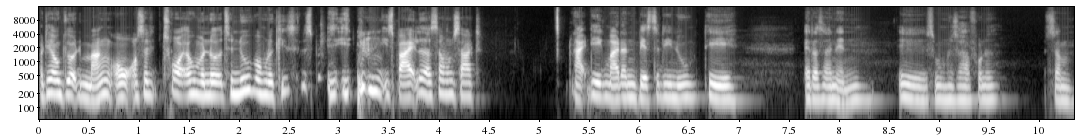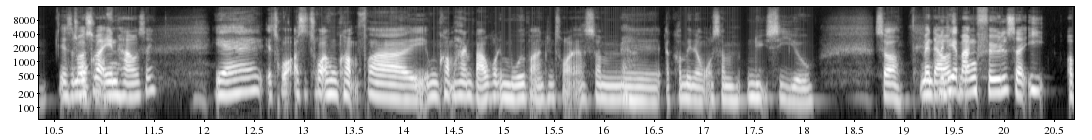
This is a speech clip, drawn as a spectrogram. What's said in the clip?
Og det har hun gjort i mange år, og så tror jeg, hun er nået til nu, hvor hun har kigget i sp- i, i spejlet, og så har hun sagt, nej, det er ikke mig, der er den bedste lige nu. Det er der så en anden, øh, som hun så har fundet. Som, Ja, som tror også var in-house, ikke? Ja, jeg tror, og så tror jeg, hun kom fra, hun kom har en baggrund i modebranchen, tror jeg, som ja. øh, er kommet ind over som ny CEO. Så, Men der er det også mange følelser i at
